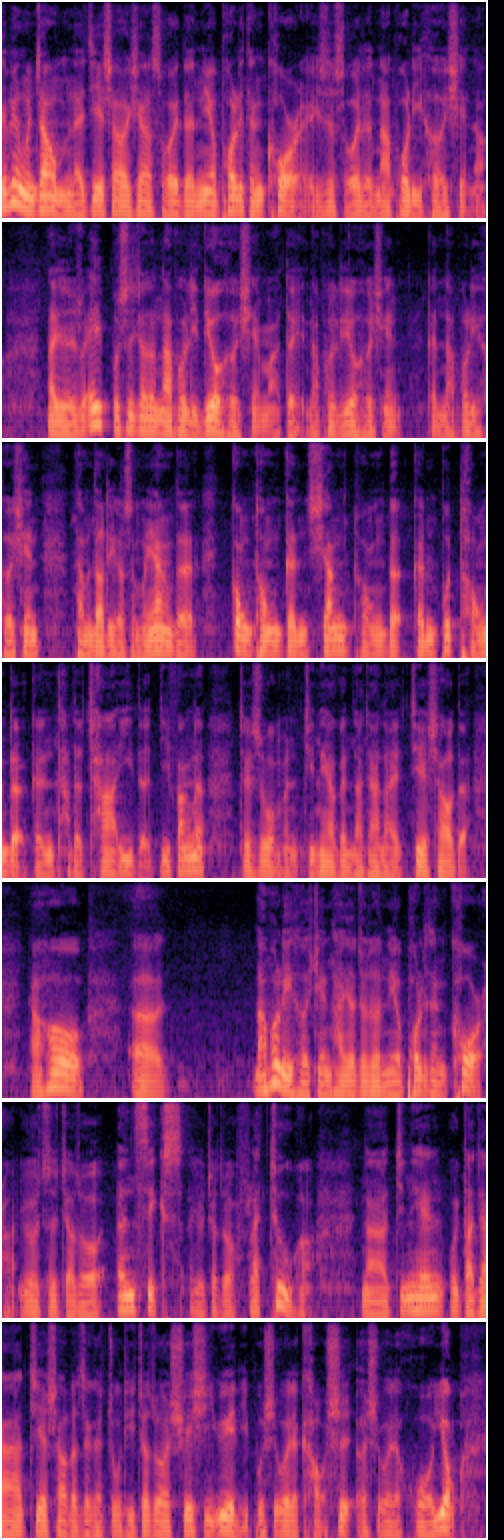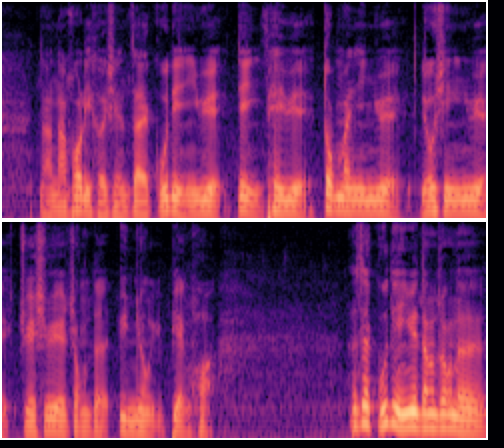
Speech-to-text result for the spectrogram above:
这篇文章我们来介绍一下所谓的 Neapolitan chord，也就是所谓的拿破里和弦啊。那有人说，诶，不是叫做拿破里六和弦吗？对，拿破里六和弦跟拿破里和弦，它们到底有什么样的共通跟相同的、跟不同的、跟它的差异的地方呢？这是我们今天要跟大家来介绍的。然后，呃，拿破里和弦它又叫做 Neapolitan chord 哈，又是叫做 N6，又叫做 Flat Two 哈。那今天为大家介绍的这个主题叫做“学习乐理不是为了考试，而是为了活用”。那拿破里和弦在古典音乐、电影配乐、动漫音乐、流行音乐、爵士乐中的运用与变化。那在古典音乐当中呢，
